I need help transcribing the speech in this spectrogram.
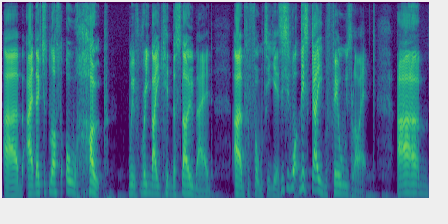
um, and they've just lost all hope with remaking the Snowman um, for forty years. This is what this game feels like. Um,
